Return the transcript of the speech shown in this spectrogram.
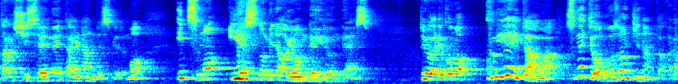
新しい生命体なんですけどもいつもイエスの皆を呼んでいるんです。というわけでこのクリエイターは全てをご存知なんだから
